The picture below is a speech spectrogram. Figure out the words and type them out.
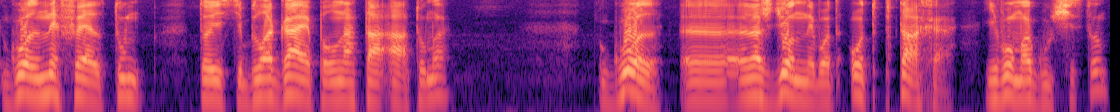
гор Нефертум, то есть благая полнота атома, гор, э, рожденный вот от птаха его могуществом,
